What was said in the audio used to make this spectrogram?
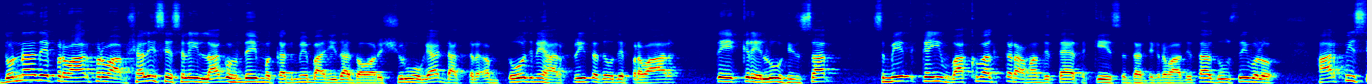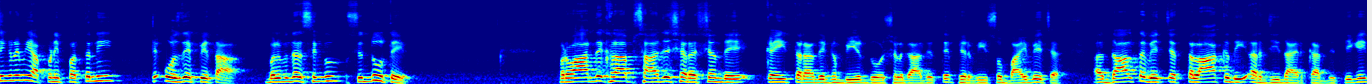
ਦੋਨਾਂ ਦੇ ਪਰਿਵਾਰ ਪ੍ਰਭਾਵਸ਼ਾਲੀ ਸੀ ਲਈ ਲੱਗ ਹੁੰਦੇ ਹੀ ਮੁਕੱਦਮੇਬਾਜ਼ੀ ਦਾ ਦੌਰ ਸ਼ੁਰੂ ਹੋ ਗਿਆ। ਡਾਕਟਰ ਅਮਤੋਜ ਨੇ ਹਰਪ੍ਰੀਤ ਅਤੇ ਉਹਦੇ ਪਰਿਵਾਰ ਤੇ ਘਰੇਲੂ ਹਿੰਸਾ ਸਮੇਤ ਕਈ ਵੱਖ-ਵੱਖ ਧਾਰਾਵਾਂ ਦੇ ਤਹਿਤ ਕੇਸ ਦਰਜ ਕਰਵਾ ਦਿੱਤਾ। ਦੂਸਰੀ ਵੱਲੋਂ ਹਰਪ੍ਰੀਤ ਸਿੰਘ ਨੇ ਵੀ ਆਪਣੀ ਪਤਨੀ ਤੇ ਉਸ ਦੇ ਪਿਤਾ ਬਲਵਿੰਦਰ ਸਿੰਘ ਸਿੱਧੂ ਤੇ ਪਰਿਵਾਰ ਦੇ ਖਿਲਾਫ ਸਾਜ਼ਿਸ਼ ਰਚਨ ਦੇ ਕਈ ਤਰ੍ਹਾਂ ਦੇ ਗੰਭੀਰ ਦੋਸ਼ ਲਗਾ ਦਿੱਤੇ। ਫਿਰ 2022 ਵਿੱਚ ਅਦਾਲਤ ਵਿੱਚ ਤਲਾਕ ਦੀ ਅਰਜ਼ੀ ਦਾਇਰ ਕਰ ਦਿੱਤੀ ਗਈ।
